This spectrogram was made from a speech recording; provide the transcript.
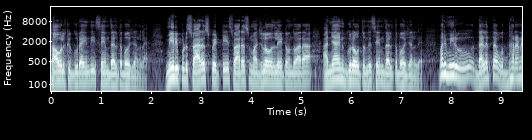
చావులకి గురైంది సేమ్ దళిత బహుజనులే. మీరు ఇప్పుడు స్వారస్ పెట్టి స్వారస్ మధ్యలో వదిలేయటం ద్వారా అన్యాయానికి గురవుతుంది సేమ్ దళిత బహుజనులే. మరి మీరు దళిత ఉద్ధరణ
